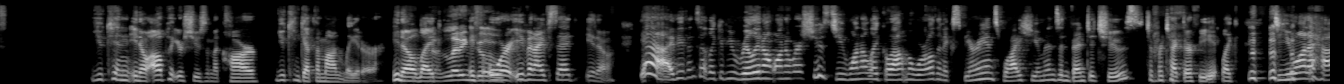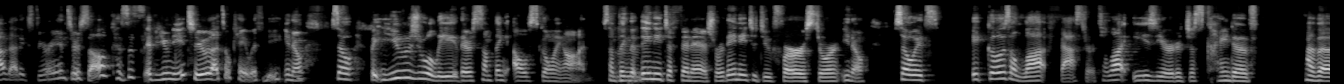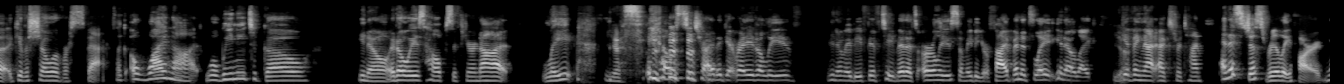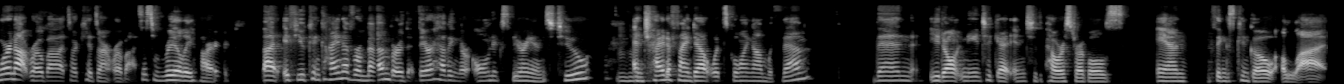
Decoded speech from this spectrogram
You can, you know, I'll put your shoes in the car. You can get them on later. You know, like yeah, letting if, go. Or even I've said, you know, yeah i've even said like if you really don't want to wear shoes do you want to like go out in the world and experience why humans invented shoes to protect their feet like do you want to have that experience yourself because if you need to that's okay with me you know so but usually there's something else going on something mm-hmm. that they need to finish or they need to do first or you know so it's it goes a lot faster. It's a lot easier to just kind of have a give a show of respect. Like, oh, why not? Well, we need to go. You know, it always helps if you're not late. Yes. it helps to try to get ready to leave, you know, maybe 15 minutes early. So maybe you're five minutes late, you know, like yeah. giving that extra time. And it's just really hard. We're not robots. Our kids aren't robots. It's really hard. But if you can kind of remember that they're having their own experience too mm-hmm. and try to find out what's going on with them, then you don't need to get into the power struggles and things can go a lot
